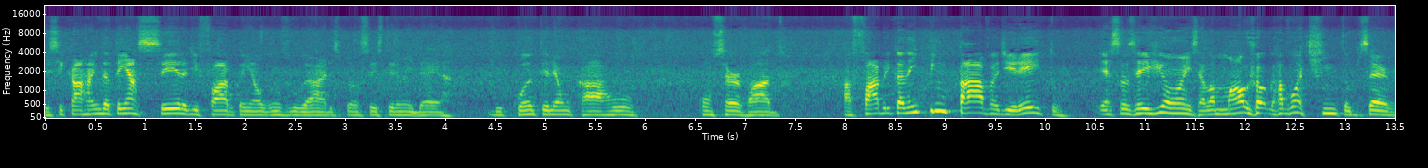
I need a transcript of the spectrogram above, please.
Esse carro ainda tem a cera de fábrica em alguns lugares, para vocês terem uma ideia do quanto ele é um carro conservado. A fábrica nem pintava direito essas regiões. Ela mal jogava uma tinta, observe.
